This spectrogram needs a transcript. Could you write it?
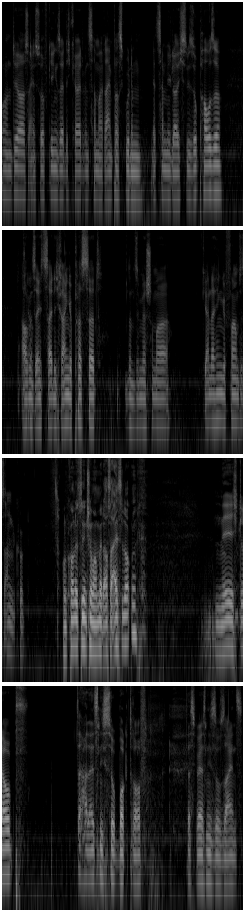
Und ja, ist eigentlich so auf Gegenseitigkeit, wenn es da mal reinpasst. Gut, im, jetzt haben wir, glaube ich, sowieso Pause. Aber ja. wenn es eigentlich zeitlich reingepasst hat, dann sind wir schon mal gern dahin gefahren und es angeguckt. Und konntest du ihn schon mal mit aufs Eis locken? Nee, ich glaube, da hat er jetzt nicht so Bock drauf. Das wäre es nicht so seins.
